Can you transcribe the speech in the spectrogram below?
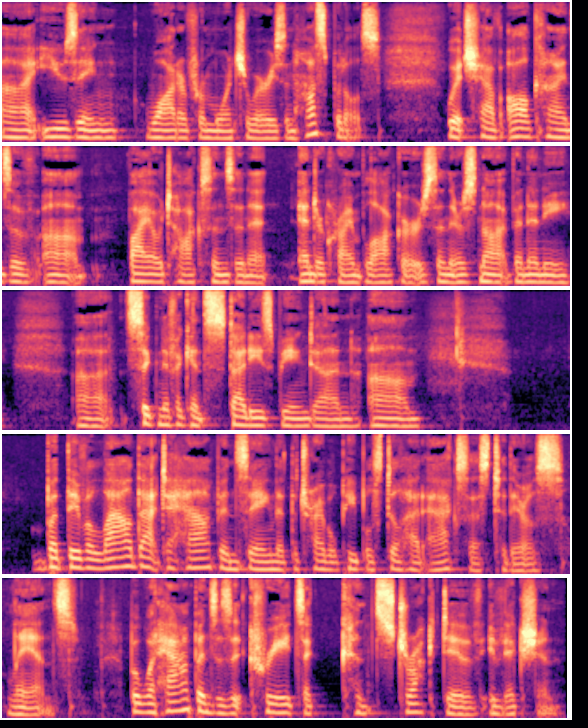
uh, using water from mortuaries and hospitals, which have all kinds of um, biotoxins in it, endocrine blockers, and there's not been any uh, significant studies being done. Um, but they've allowed that to happen, saying that the tribal people still had access to those lands. But what happens is it creates a constructive eviction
